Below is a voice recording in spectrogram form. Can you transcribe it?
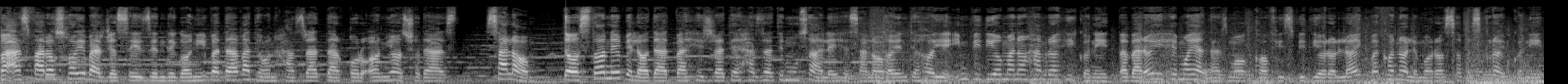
و از فرازهای برجسته زندگانی و دعوت آن حضرت در قرآن یاد شده است. سلام. داستان ولادت و هجرت حضرت موسی علیه السلام. تا انتهای این ویدیو منو همراهی کنید و برای حمایت از ما کافیست ویدیو را لایک و کانال ما را subscribe کنید.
